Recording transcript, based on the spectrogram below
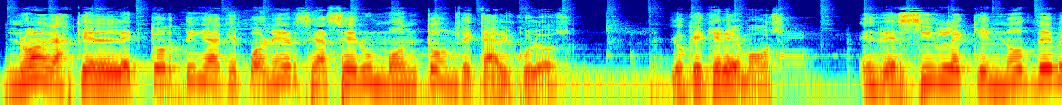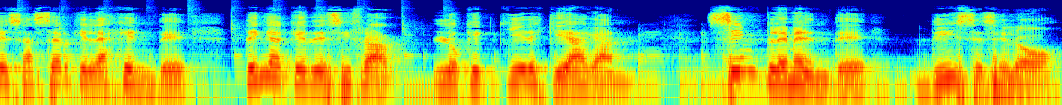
No hagas que el lector tenga que ponerse a hacer un montón de cálculos. Lo que queremos es decirle que no debes hacer que la gente tenga que descifrar lo que quieres que hagan. Simplemente díceselo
